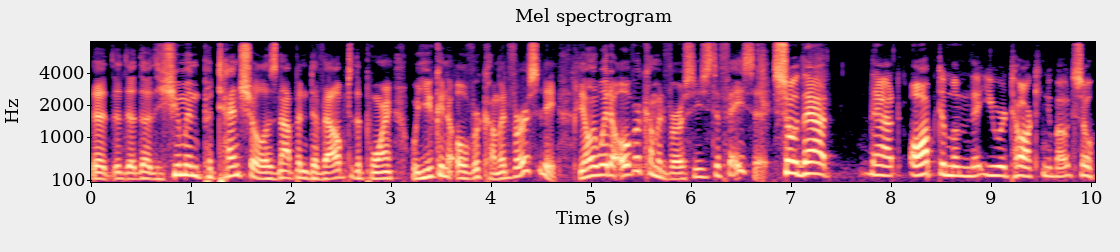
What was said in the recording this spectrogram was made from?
the, the, the the human potential has not been developed to the point where you can overcome adversity. The only way to overcome adversity is to face it. So that that optimum that you were talking about. So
